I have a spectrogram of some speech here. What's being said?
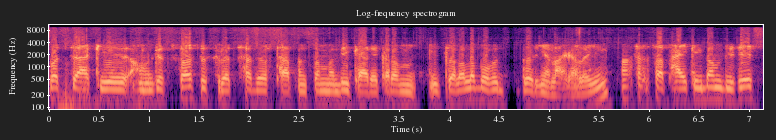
बच्चा के हमन के स्वास्थ्य सुरक्षा व्यवस्थापन संबंधी कार्यक्रम चलल बहुत बढ़िया लागल है। सफाई के एकदम विशेष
